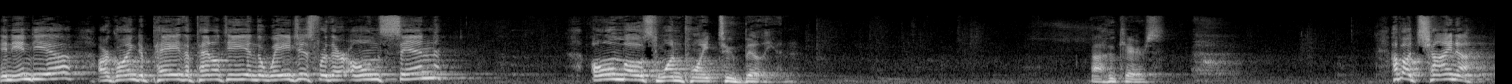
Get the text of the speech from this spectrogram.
in India are going to pay the penalty and the wages for their own sin? Almost 1.2 billion. Ah, who cares? How about China?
